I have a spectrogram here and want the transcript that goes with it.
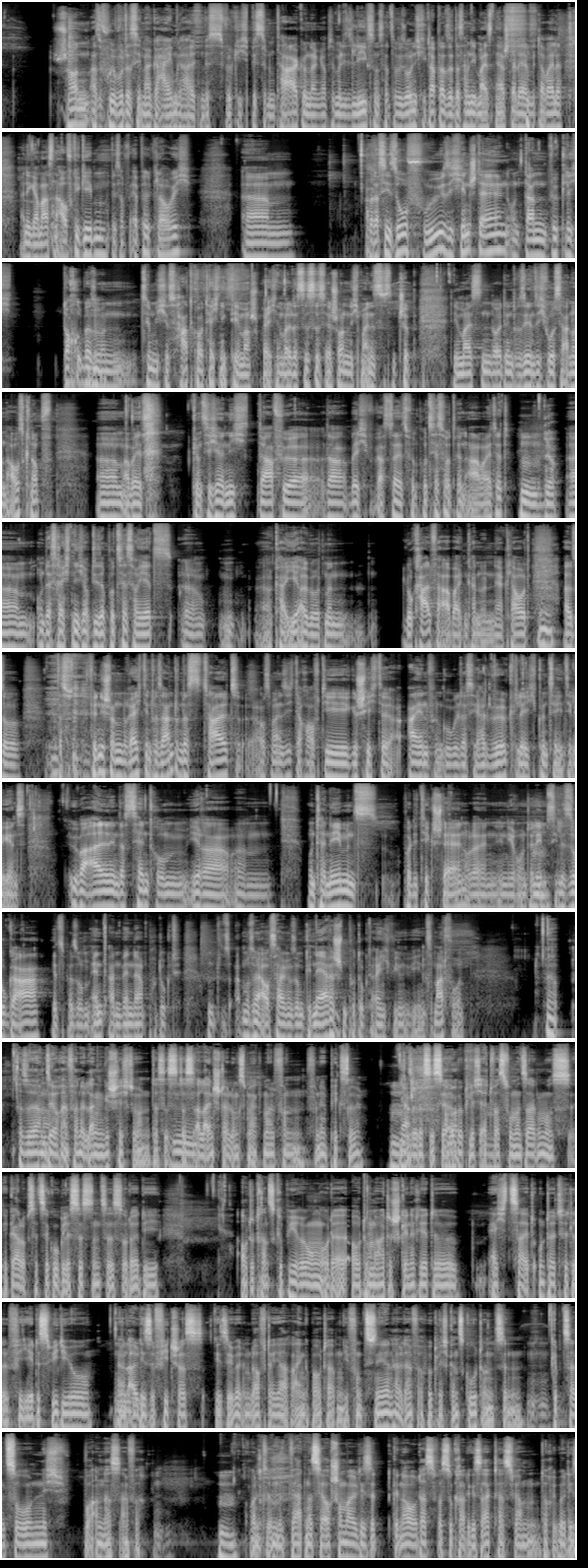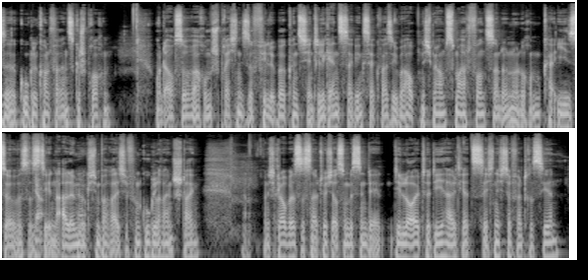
schon, also früher wurde das immer geheim gehalten, bis wirklich bis zu dem Tag und dann gab es immer diese Leaks und es hat sowieso nicht geklappt. Also das haben die meisten Hersteller ja mittlerweile einigermaßen aufgegeben, bis auf Apple, glaube ich. Ähm, aber dass sie so früh sich hinstellen und dann wirklich doch über so ein ziemliches Hardcore-Technik-Thema sprechen, weil das ist es ja schon. Ich meine, es ist ein Chip. Die meisten Leute interessieren sich, wo ist der An- und Ausknopf. Ähm, aber jetzt ganz sicher nicht dafür, da welch, was da jetzt für ein Prozessor drin arbeitet. Hm, ja. Ähm, und erst recht nicht, ob dieser Prozessor jetzt ähm, äh, KI-Algorithmen lokal verarbeiten kann und in der Cloud. Mhm. Also das finde ich schon recht interessant und das zahlt aus meiner Sicht auch auf die Geschichte ein von Google, dass sie halt wirklich künstliche Intelligenz überall in das Zentrum ihrer ähm, Unternehmenspolitik stellen oder in, in ihre Unternehmensziele, sogar jetzt bei so einem Endanwenderprodukt und muss man ja auch sagen, so einem generischen Produkt eigentlich wie, wie ein Smartphone. Ja, also da haben Ja. sie auch einfach eine lange Geschichte und das ist das Mhm. Alleinstellungsmerkmal von, von den Pixel. Mhm. Also das ist ja Aber- wirklich etwas, wo man sagen muss, egal ob es jetzt der Google Assistant ist oder die Autotranskribierung oder automatisch generierte Echtzeit-Untertitel für jedes Video und Mhm. all diese Features, die sie über den Lauf der Jahre eingebaut haben, die funktionieren halt einfach wirklich ganz gut und sind, Mhm. gibt's halt so nicht woanders einfach. Mhm. Mhm. Und ähm, wir hatten das ja auch schon mal, diese, genau das, was du gerade gesagt hast. Wir haben doch über diese Google-Konferenz gesprochen. Und auch so, warum sprechen die so viel über künstliche Intelligenz? Da ging es ja quasi überhaupt nicht mehr um Smartphones, sondern nur noch um KI-Services, Ja. die in alle Ja. möglichen Bereiche von Google reinsteigen. Ja. Und ich glaube, es ist natürlich auch so ein bisschen der, die Leute, die halt jetzt sich nicht dafür interessieren.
